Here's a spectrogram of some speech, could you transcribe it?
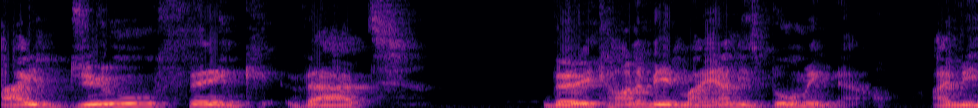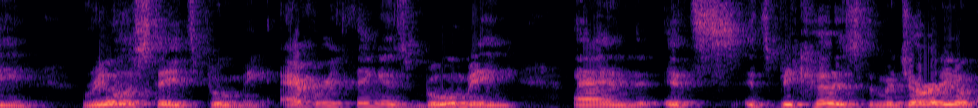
I do think that the economy in Miami is booming now. I mean, real estate's booming. Everything is booming, and it's it's because the majority of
